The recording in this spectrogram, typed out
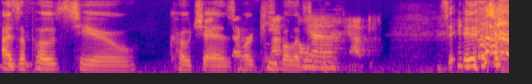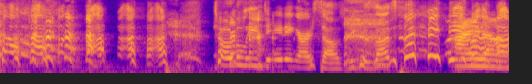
as opposed to coaches or people of yeah. totally dating ourselves because that's yeah,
